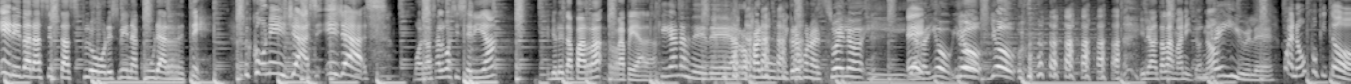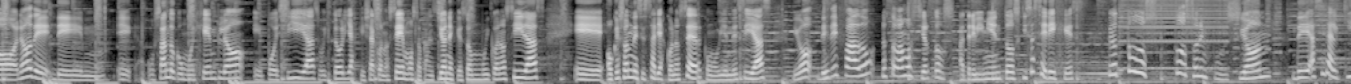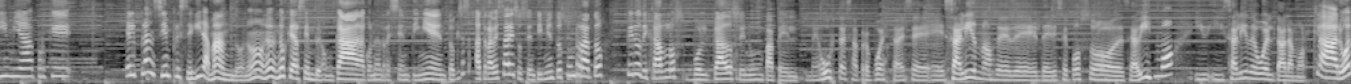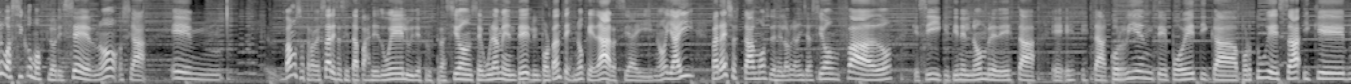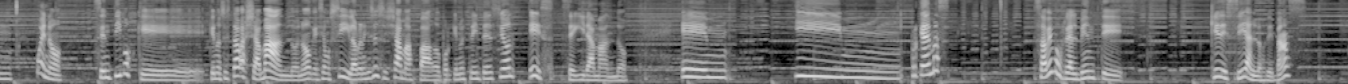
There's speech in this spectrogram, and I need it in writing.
heredarás estas flores, ven a curarte. Con ellas, ellas. Bueno, algo así sería Violeta Parra rapeada. Qué ganas de, arrojar un micrófono al suelo y, yo, yo, yo. y levantar las manitos, ¿no? Increíble. Bueno, un poquito, ¿no? De, mm, eh, usando como ejemplo eh, poesías o historias que ya conocemos o canciones que son muy conocidas eh, o que son necesarias conocer, como bien decías. Digo, desde Fado nos tomamos ciertos atrevimientos, quizás herejes, pero todos, todos son en función de hacer alquimia, porque el plan siempre es seguir amando, ¿no? ¿no? No, es quedarse embroncada con el resentimiento, quizás atravesar esos sentimientos un rato, pero dejarlos volcados en un papel. Me gusta esa propuesta, ese eh, salirnos de, ese pozo, de ese abismo y, salir de vuelta al amor. Claro, algo así como florecer, ¿no? O sea, eh, vamos a atravesar esas etapas de duelo y de frustración seguramente, lo importante es no quedarse ahí, ¿no? Y ahí, para eso estamos desde la organización FADO, que sí, que tiene el nombre de esta, eh, esta corriente poética portuguesa y que, mm, bueno, sentimos que, que, nos estaba llamando, ¿no? Que decíamos, sí, la organización se llama FADO, porque nuestra intención es seguir amando. Eh, y mm, porque además, ¿sabemos realmente qué desean los demás?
